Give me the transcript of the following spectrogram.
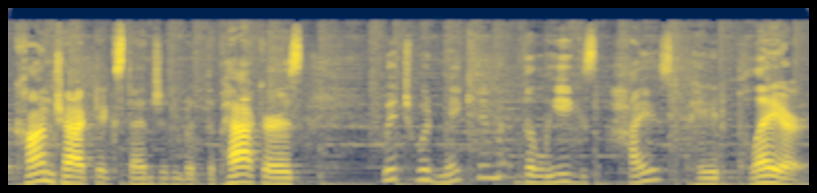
contract extension with the Packers, which would make him the league's highest paid player.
